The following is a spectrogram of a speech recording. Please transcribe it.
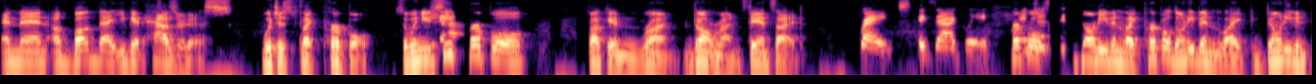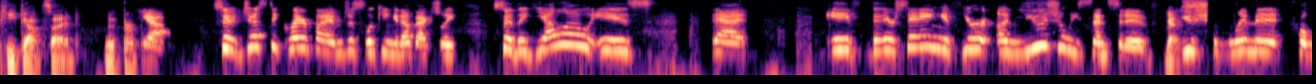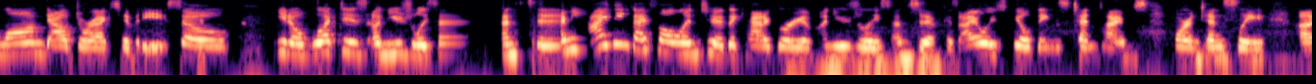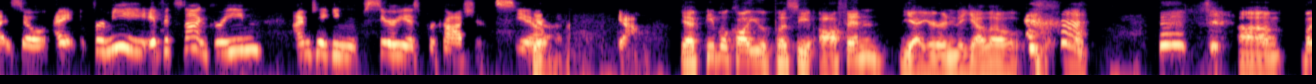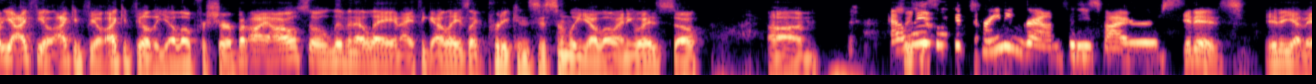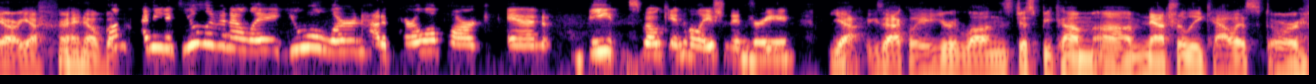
And then above that, you get hazardous, which is like purple. So when you see purple, fucking run. Don't run. Stay inside. Right. Exactly. Purple, And just don't even like purple. Don't even like don't even peek outside with purple. Yeah. So just to clarify, I'm just looking it up actually. So the yellow is that if they're saying if you're unusually sensitive, Yes. you should limit prolonged outdoor activity. So, you know, what is unusually sensitive? I mean, I think I fall into the category of unusually sensitive because I always feel things 10 times more intensely. Uh, so I, for me, if it's not green, I'm taking serious precautions, you know? Yeah. Yeah. If people call you a pussy often, yeah, you're in the yellow. um, but yeah, I feel I can feel I can feel the yellow for sure. But I, I also live in LA, and I think LA is like pretty consistently yellow, anyways. So, um, So, yeah. like a training ground for these fires. it is. It yeah, they are. Yeah, I know. But Um, I mean, if you live in LA, you will learn how to parallel park and beat smoke inhalation injury. Yeah, exactly. Your lungs just become um, naturally calloused, or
